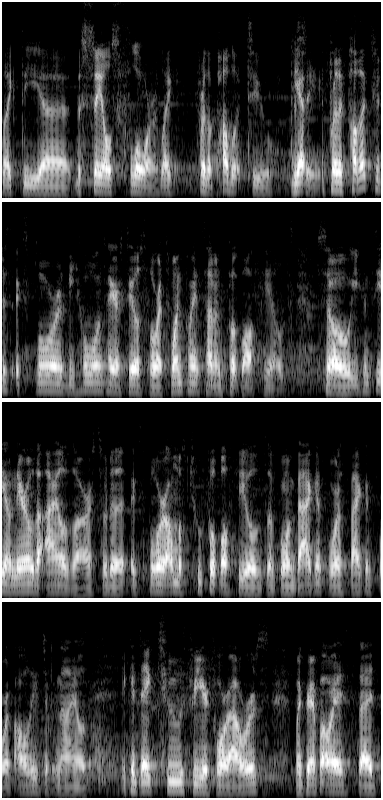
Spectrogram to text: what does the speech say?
Like the uh, the sales floor, like for the public to to Yep. see. For the public to just explore the whole entire sales floor, it's 1.7 football fields. So you can see how narrow the aisles are. So to explore almost two football fields of going back and forth, back and forth, all these different aisles, it can take two, three, or four hours. My grandpa always said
